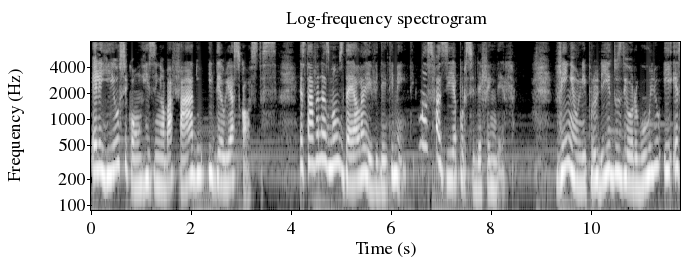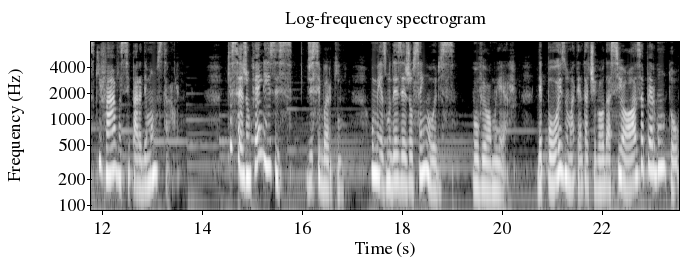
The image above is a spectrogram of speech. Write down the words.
Ele riu-se com um risinho abafado e deu-lhe as costas. Estava nas mãos dela, evidentemente, mas fazia por se defender. Vinham-lhe pruridos de orgulho e esquivava-se para demonstrá-lo. Que sejam felizes, disse Birkin. O mesmo desejo aos senhores, volveu a mulher. Depois, numa tentativa audaciosa, perguntou:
